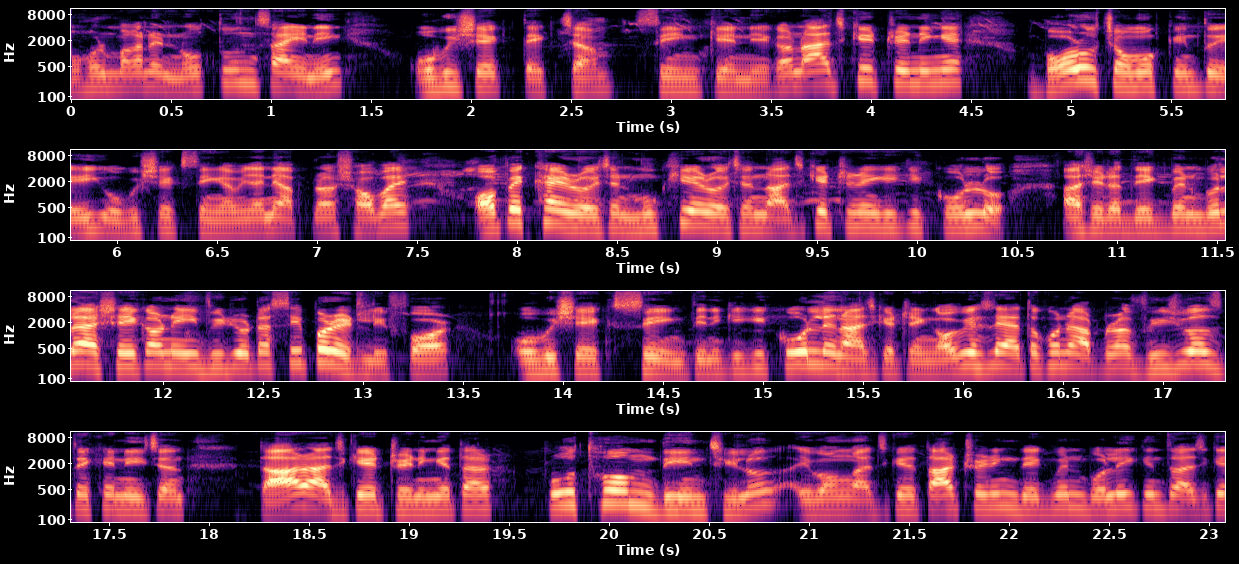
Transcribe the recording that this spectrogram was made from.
মোহনবাগানের নতুন সাইনিং অভিষেক টেকচাম সিংকে নিয়ে। কারণ আজকের ট্রেনিংয়ে বড় চমক কিন্তু এই অভিষেক সিং। আমি জানি আপনারা সবাই অপেক্ষায় রয়েছেন, মুখিয়ে রয়েছেন, আজকের ট্রেনিংয়ে কী করল সেটা দেখবেন বলে। আর সেই কারণে এই ভিডিওটা সেপারেটলি ফর অভিষেক সিং। তিনি কী কী করলেন আজকের ট্রেনিং অবভিয়াসলি এতক্ষণে আপনারা ভিজুয়ালস দেখে নিয়েছেন। তার আজকের ট্রেনিংয়ে তার প্রথম দিন ছিল এবং আজকে তার ট্রেনিং দেখবেন বলেই কিন্তু আজকে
